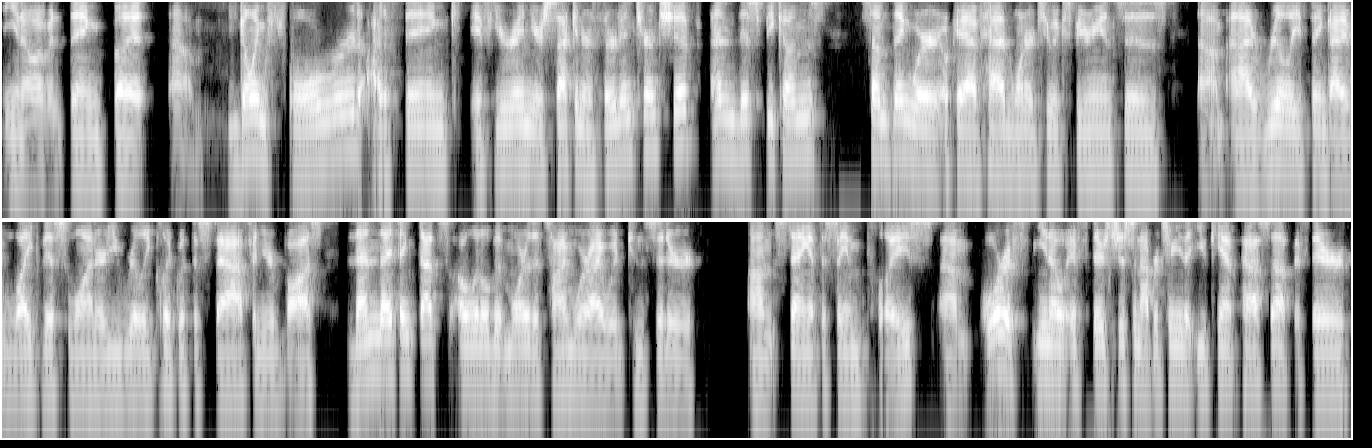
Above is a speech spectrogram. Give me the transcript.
you know of a thing, but um, going forward, I think if you're in your second or third internship and this becomes something where okay, I've had one or two experiences. Um, and I really think I like this one, or you really click with the staff and your boss, then I think that's a little bit more the time where I would consider um, staying at the same place. Um, or if, you know, if there's just an opportunity that you can't pass up, if they're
